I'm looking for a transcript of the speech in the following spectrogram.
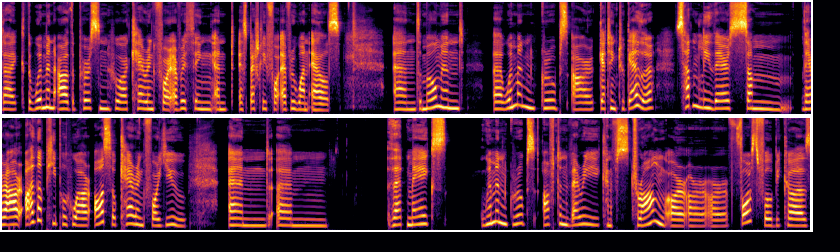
like the women are the person who are caring for everything and especially for everyone else. And the moment uh, women groups are getting together, suddenly there's some, there are other people who are also caring for you. And um, that makes women groups often very kind of strong or, or, or forceful because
